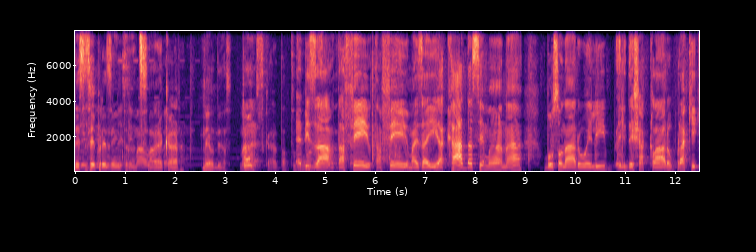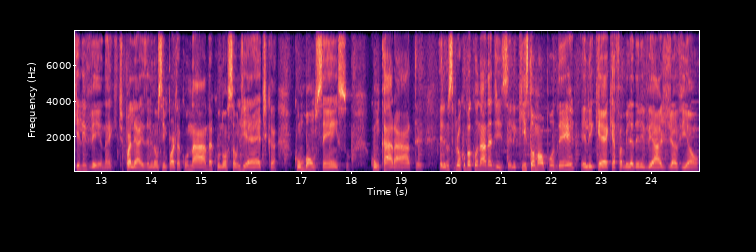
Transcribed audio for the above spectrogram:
desses Desse- representantes, desse mal lá, né, cara? Meu Deus. Mano, Todos, cara, tá tudo. É bizarro, tá feio, tá feio. Mas aí a cada semana Bolsonaro ele, ele deixa claro pra que que ele veio, né? Que tipo, aliás, ele não se importa com nada, com noção de ética, com bom senso, com caráter. Ele não se preocupa com nada disso. Ele quis tomar o poder, ele quer que a família dele viaje de avião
